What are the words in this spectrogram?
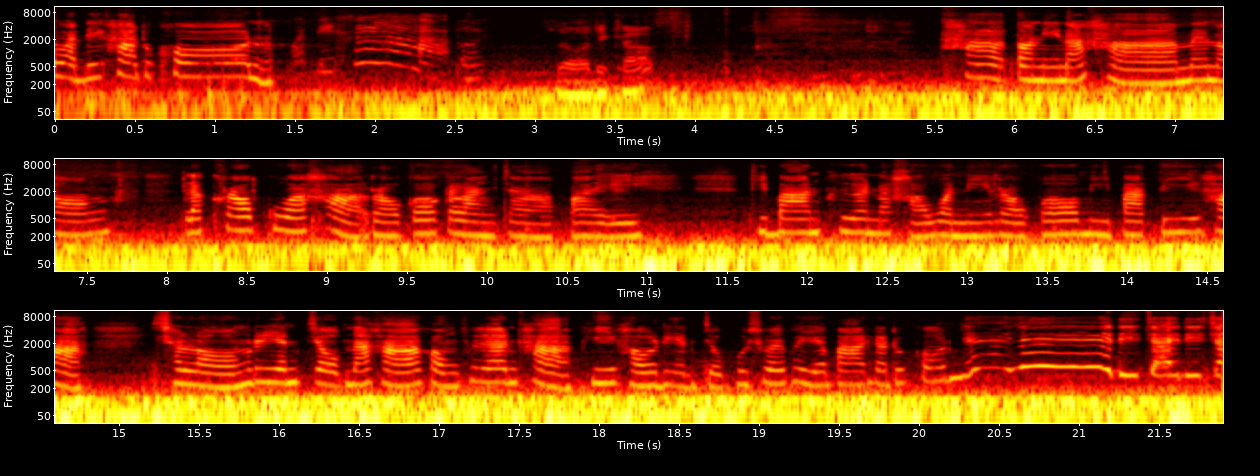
สวัสดีค่ะทุกคน สวัสดีค่ะเอ้ยสวัสดีครับ ค่ะตอนนี้นะคะแม่น้องและครอบครัวค่ะ เราก็กำลังจะไปที่บ้านเพื่อนนะคะ วันนี้เราก็มีปาร์ตี้ค่ะ ฉลองเรียนจบนะคะของเพื่อนค่ะ พี่เขาเรียนจบผู้ช่วยพยาบาลค่ะทุกคนเย้เย้ดีใจดีใจ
